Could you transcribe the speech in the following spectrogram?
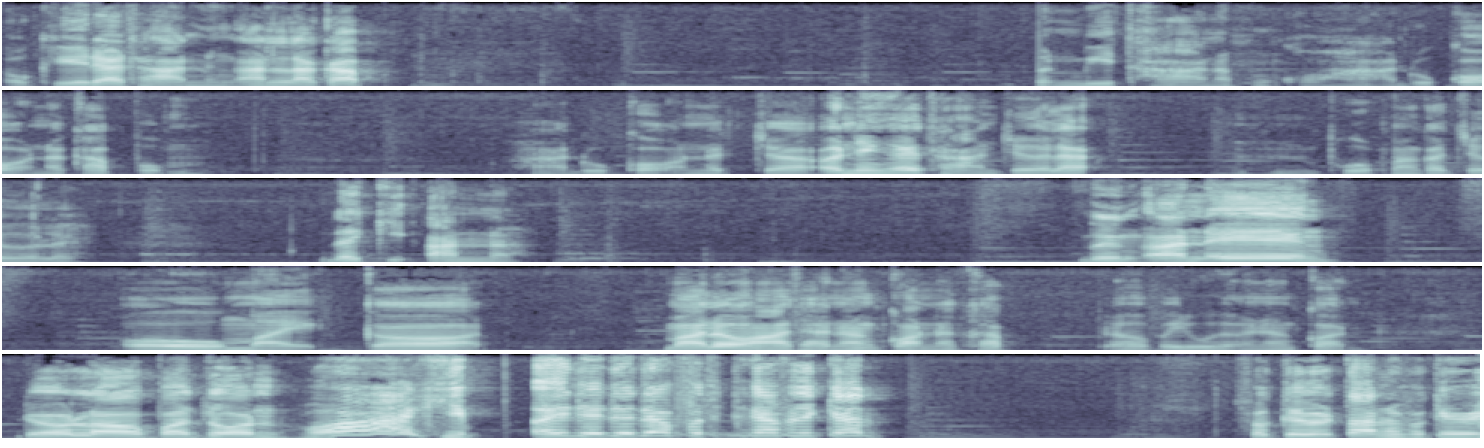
โอเคได้ถ่านหนึ่งอันแล้วครับ เหมือนมีถ่านนะผมขอหาดูก่อนนะครับ ผม หาดูก่อนนะจ๊ะเอ้ยนี่ไงถ่านเจอแล้วพูดมันก็เจอเลย ได้กี่อันนะหนึ่งอันเอง โอ้ my god มาเราหาแถวนั้นก่อนนะครับ เราไปดูแถวนั้นก่อน เดี๋ยวเราประจนว้าคลิปเอ้ยเดี๋ยวเดี๋ยวเดี๋ยวฟสเกตฟสเกตฟสเกตตันฟสเกต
